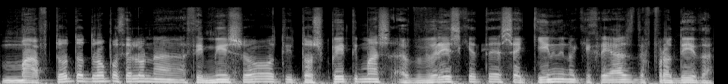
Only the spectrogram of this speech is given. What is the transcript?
με αυτόν τον τρόπο θέλω να θυμίσω ότι το σπίτι μας βρίσκεται σε κίνδυνο και χρειάζεται φροντίδα.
